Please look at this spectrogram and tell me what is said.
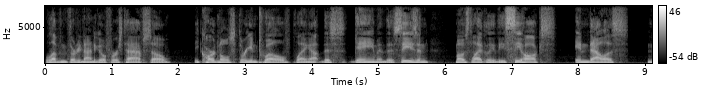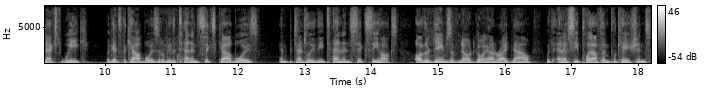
11:39 to go first half. So the Cardinals 3 and 12 playing out this game and this season. Most likely the Seahawks in Dallas next week against the Cowboys. It'll be the 10 and 6 Cowboys and potentially the 10 and 6 Seahawks. Other games of note going on right now with NFC playoff implications.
